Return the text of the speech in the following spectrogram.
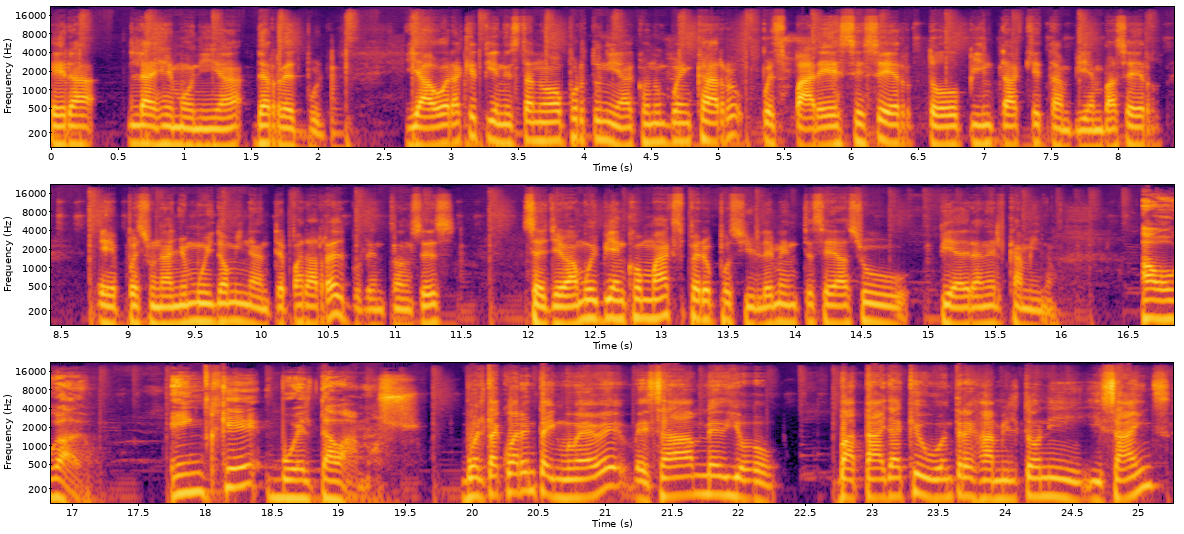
era la hegemonía de Red Bull. Y ahora que tiene esta nueva oportunidad con un buen carro, pues parece ser, todo pinta que también va a ser eh, pues un año muy dominante para Red Bull. Entonces se lleva muy bien con Max, pero posiblemente sea su piedra en el camino. Abogado, ¿en qué vuelta vamos? Vuelta 49, esa medio batalla que hubo entre Hamilton y, y Sainz,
